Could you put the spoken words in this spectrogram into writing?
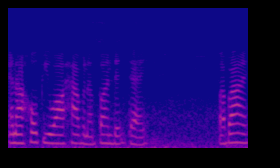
and I hope you all have an abundant day. Bye bye.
